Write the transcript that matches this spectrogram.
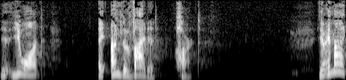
you want a undivided heart. You know, am I,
